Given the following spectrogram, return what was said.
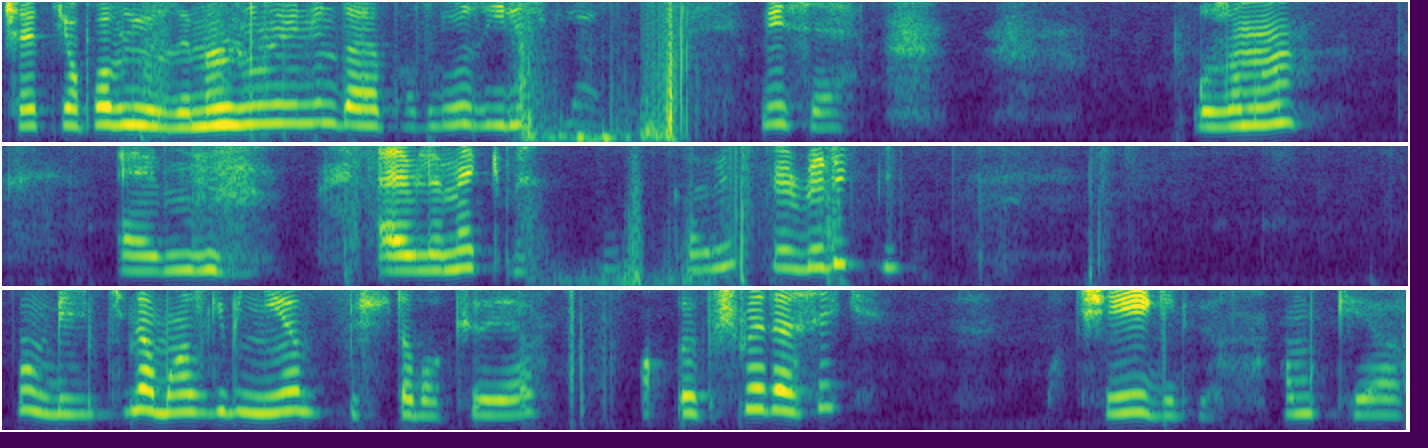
Chat yapabiliyoruz. Hemen da yapabiliyoruz. İlişkiler. Neyse. O zaman ev, evlenek mi? Karı evlenek mi? Oğlum bizimki de mal gibi niye üste bakıyor ya? Öpüşme dersek bak şeye giriyor. Amık ya.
